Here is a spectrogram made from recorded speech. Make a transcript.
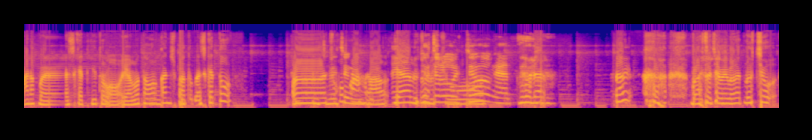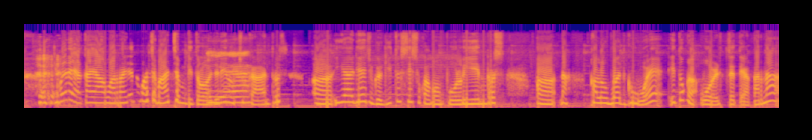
anak basket gitu loh. Ya lo tau Hmm. kan sepatu basket tuh eh Lucu-lucu cukup mahal. Ya lucu-lucu. lucu-lucu nggak Bener. Tapi bahasa cewek banget lucu. Gimana ya kayak warnanya tuh macam-macam gitu loh. Jadi Iya. lucu kan. Terus eh, iya dia juga gitu sih suka ngumpulin. Terus eh, nah kalau buat gue itu nggak worth it ya karena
